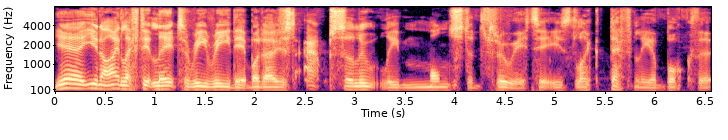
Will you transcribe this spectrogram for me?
yeah, you know, I left it late to reread it, but I just absolutely monstered through it. It is like definitely a book that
